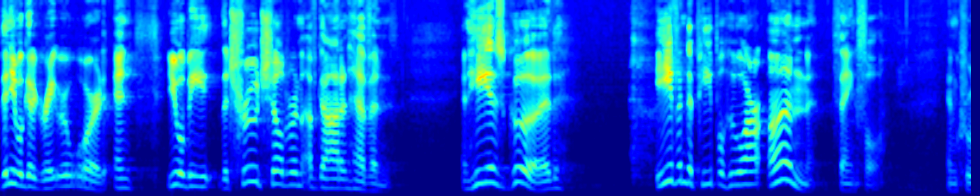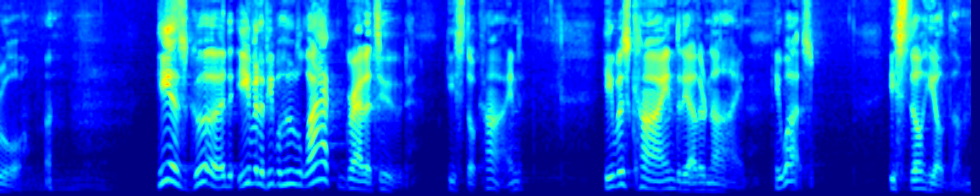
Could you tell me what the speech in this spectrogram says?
Then you will get a great reward, and you will be the true children of God in heaven. And He is good even to people who are unthankful and cruel. he is good even to people who lack gratitude. He's still kind. He was kind to the other nine. He was. He still healed them.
